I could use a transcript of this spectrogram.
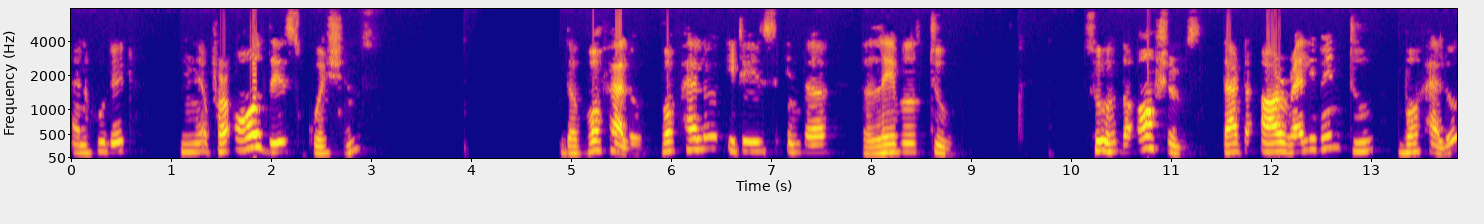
and who did. Mm, for all these questions the buffalo buffalo it is in the level 2 so the options that are relevant to buffalo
